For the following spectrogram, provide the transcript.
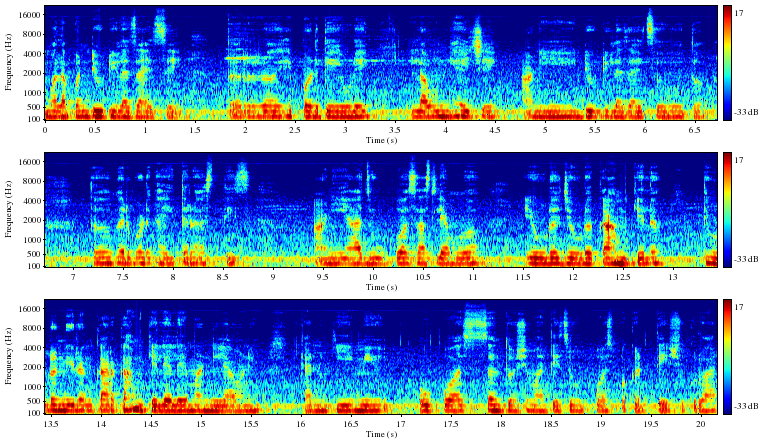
मला पण ड्युटीला जायचं आहे तर हे पडदे एवढे लावून घ्यायचे आणि ड्युटीला जायचं होतं. तर गडबड काही तर असतीच. आणि आज उपवास असल्यामुळं एवढं जेवढं काम केलं तेवढं निरंकार काम केलेलं आहे म्हणल्यावाने कारण की मी उपवास संतोषी मातेचे उपवास पकडते शुक्रवार.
